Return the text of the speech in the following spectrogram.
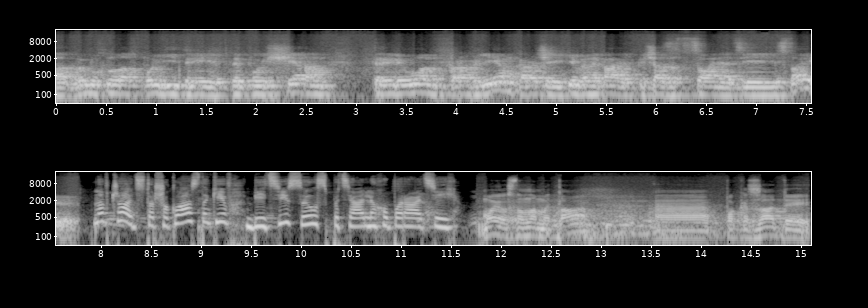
вибухнула в повітрі, типу ще там трильйон проблем, коротше, які виникають під час застосування цієї історії. Навчають старшокласників бійці сил спеціальних операцій. Моя основна мета е, показати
